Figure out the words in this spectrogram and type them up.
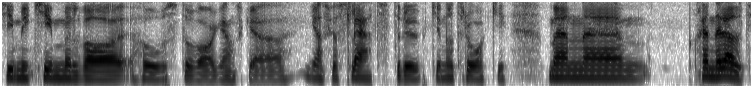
Jimmy Kimmel var host och var ganska, ganska slätstruken och tråkig. Men eh, generellt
